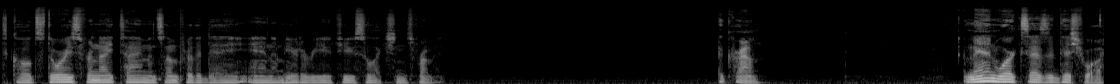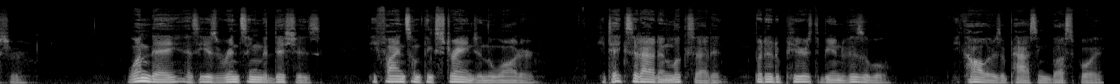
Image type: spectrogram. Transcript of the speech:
It's called Stories for Nighttime and Some for the Day, and I'm here to read a few selections from it. The Crown. A man works as a dishwasher. One day, as he is rinsing the dishes, he finds something strange in the water. He takes it out and looks at it, but it appears to be invisible. He collars a passing busboy.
